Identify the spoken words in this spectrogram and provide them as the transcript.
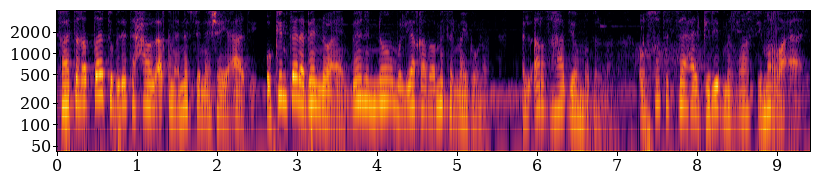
فتغطيت وبديت أحاول أقنع نفسي إنه شيء عادي. وكنت أنا بين نوعين بين النوم واليقظة مثل ما يقولون. الأرض هادية ومظلمة وصوت الساعة القريب من راسي مرة عالي.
